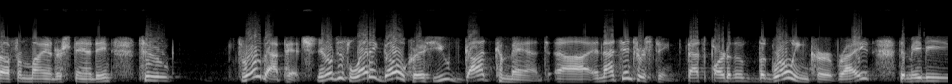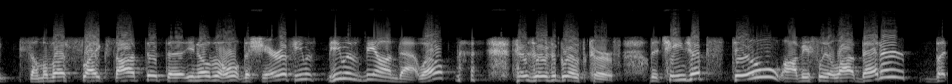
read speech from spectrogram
uh, from my understanding, to throw that pitch. You know, just let it go, Chris. You've got command, uh, and that's interesting. That's part of the, the growing curve, right? That maybe some of us like thought that the you know the whole the sheriff he was he was beyond that. Well, there's there's a growth curve. The changeup still obviously a lot better, but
